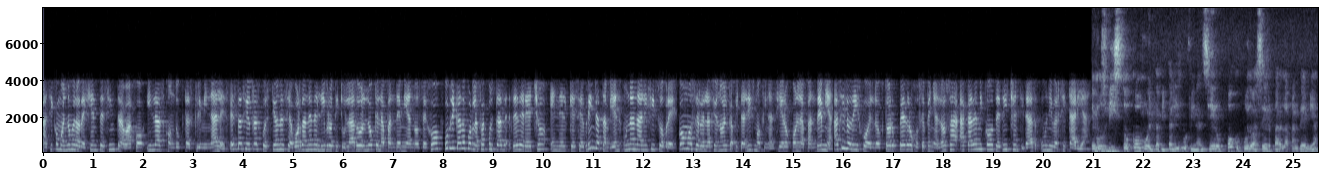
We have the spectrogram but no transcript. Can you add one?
así como el número de gente sin trabajo y las conductas criminales. Estas y otras cuestiones se abordan en el libro titulado Lo que la pandemia nos dejó, publicado por la Facultad de Derecho, en el que se brinda también un análisis sobre cómo se relacionó el capitalismo financiero con la pandemia. Así lo dijo el doctor Pedro José Peñalosa, académico de dicha entidad universitaria. Hemos visto cómo el capitalismo financiero poco pudo hacer para la pandemia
